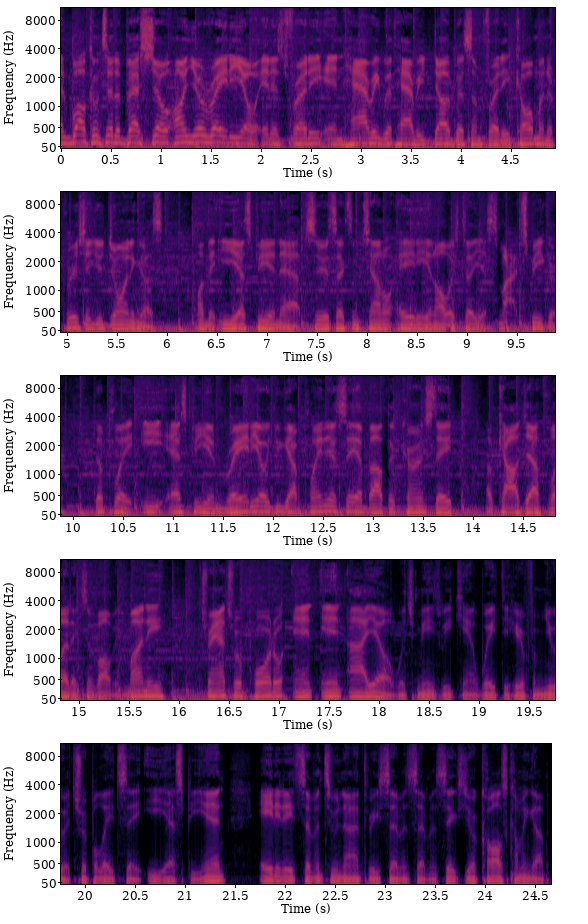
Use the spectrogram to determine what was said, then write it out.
And welcome to the best show on your radio. It is Freddie and Harry with Harry Douglas. I'm Freddie Coleman. Appreciate you joining us on the ESPN app, SiriusXM Channel 80, and always tell your smart speaker to play ESPN Radio. You got plenty to say about the current state of college athletics involving money, transfer portal, and NIL, which means we can't wait to hear from you at 888 say ESPN, 888 Your call's coming up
